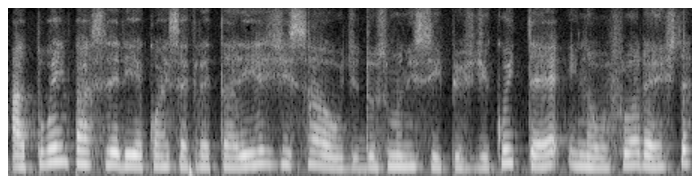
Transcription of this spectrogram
atua em parceria com as secretarias de saúde dos municípios de Cuité e Nova Floresta,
